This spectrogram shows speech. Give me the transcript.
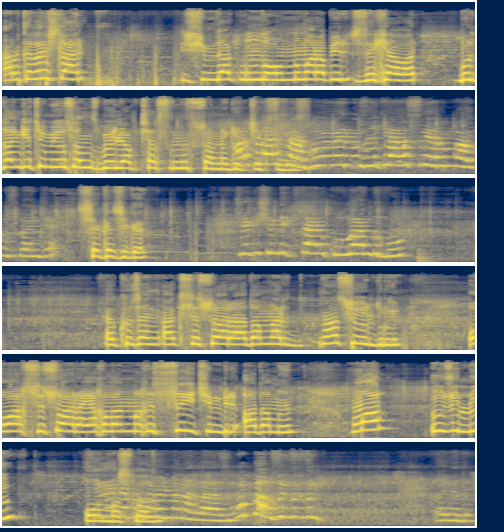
Arkadaşlar şimdi aklımda on numara bir zeka var. Buradan geçemiyorsanız böyle yapacaksınız sonra geçeceksiniz. Arkadaşlar bu benim zekası yarım kalmış bence. Şaka şaka. Çünkü şimdi iki tane kullandı bu. Ya kuzen aksesuar adamlar nasıl öldüreyim? O aksesuara yakalanmak hissi için bir adamın mal özürlü olması de lazım. Lazım. Hoppa zıng zıng zıng. Ölmedi.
